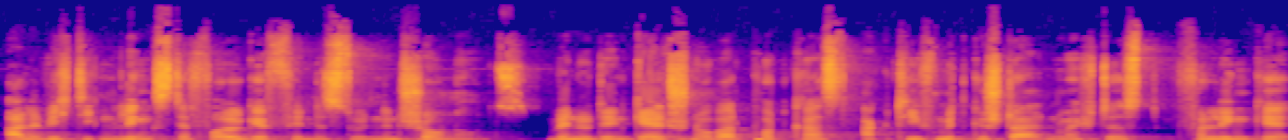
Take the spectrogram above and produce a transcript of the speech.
Alle wichtigen Links der Folge findest du in den Show Notes. Wenn du den Geldschnurrbart Podcast aktiv mitgestalten möchtest, verlinke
